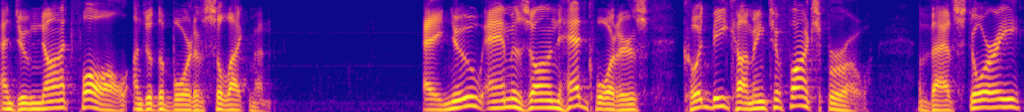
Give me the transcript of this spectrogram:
and do not fall under the Board of Selectmen. A new Amazon headquarters could be coming to Foxborough. That story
